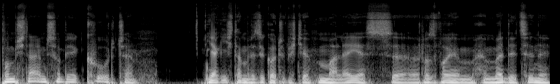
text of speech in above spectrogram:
pomyślałem sobie, kurczę, Jakieś tam ryzyko oczywiście maleje z rozwojem medycyny,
